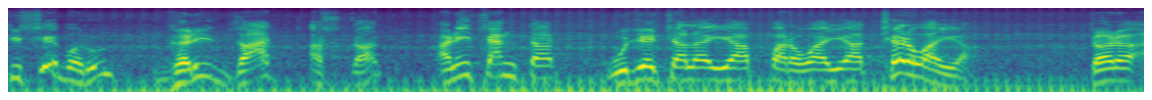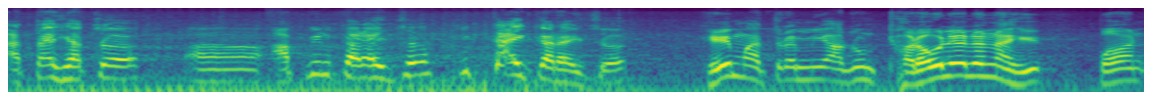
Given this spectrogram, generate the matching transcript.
किसे भरून घरी जात असतात आणि सांगतात उद्याच्याला या परवा या थेरवा या. तर आता ह्याचं अपील करायचं की काय करायचं हे मात्र मी अजून ठरवलेलं नाही पण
